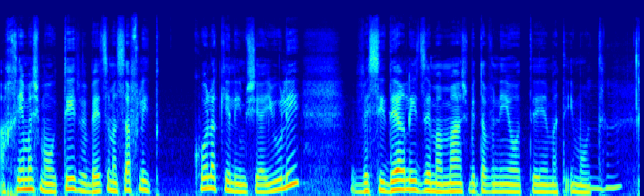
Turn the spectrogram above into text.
הכי משמעותית, ובעצם אסף לי את כל הכלים שהיו לי. וסידר לי את זה ממש בתבניות uh, מתאימות. Mm-hmm.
